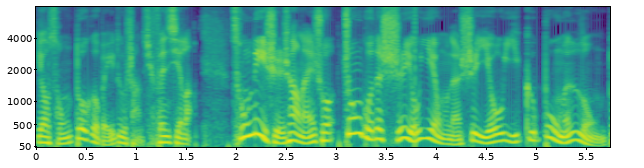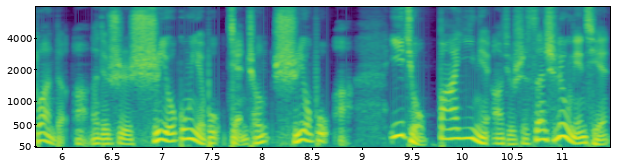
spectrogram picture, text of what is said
要从多个维度上去分析了。从历史上来说，中国的石油业务呢是由一个部门垄断的啊，那就是石油工业部，简称石油部啊。一九八一年啊，就是三十六年前，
